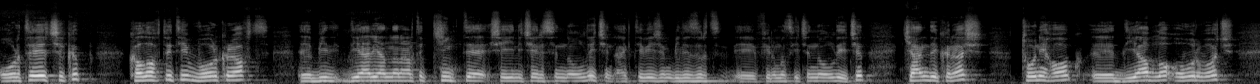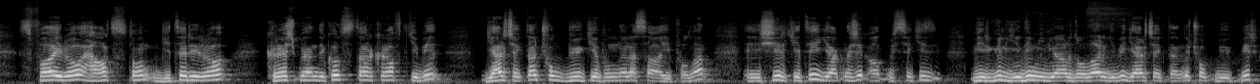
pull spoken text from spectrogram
ortaya çıkıp Call of Duty, Warcraft, e, bir diğer yandan artık King de şeyin içerisinde olduğu için, Activision Blizzard e, firması içinde olduğu için Candy Crush, Tony Hawk, e, Diablo, Overwatch, Spyro, Hearthstone, Guitar Hero, Crash Bandicoot, StarCraft gibi gerçekten çok büyük yapımlara sahip olan şirketi yaklaşık 68,7 milyar dolar gibi gerçekten de çok büyük bir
